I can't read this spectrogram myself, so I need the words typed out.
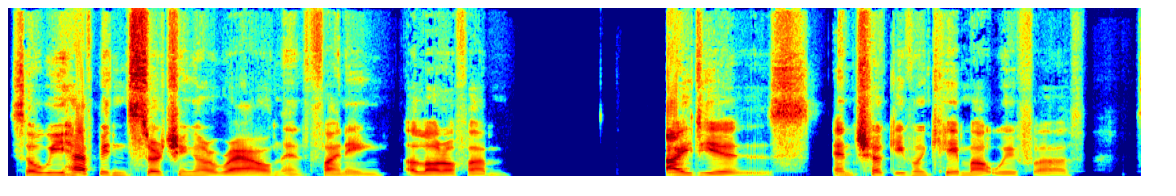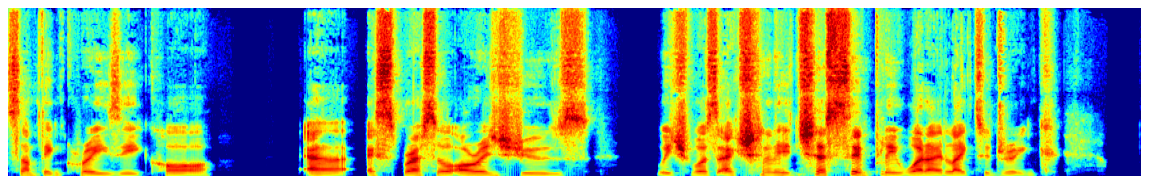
So we have been searching around and finding a lot of um, ideas and Cheuk even came out with uh, something crazy called uh, espresso orange juice, which was actually just simply what I like to drink.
